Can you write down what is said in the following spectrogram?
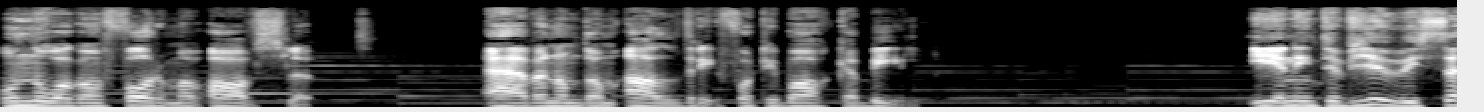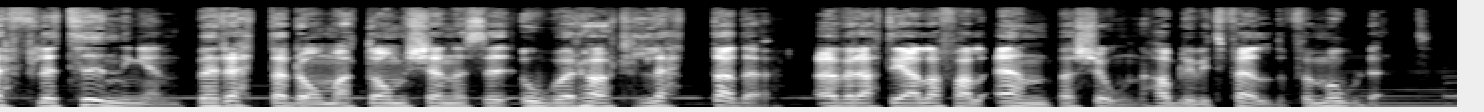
och någon form av avslut. Även om de aldrig får tillbaka Bill. I en intervju i Säffle-tidningen berättar de att de känner sig oerhört lättade över att i alla fall en person har blivit fälld för mordet.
